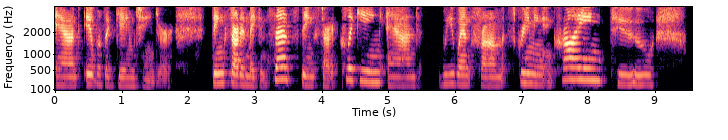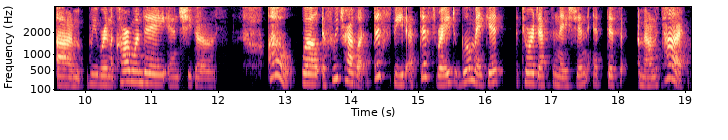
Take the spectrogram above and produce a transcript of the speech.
and it was a game changer. Things started making sense, things started clicking, and we went from screaming and crying to um, we were in the car one day and she goes, Oh, well, if we travel at this speed, at this rate, we'll make it to our destination at this amount of time.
